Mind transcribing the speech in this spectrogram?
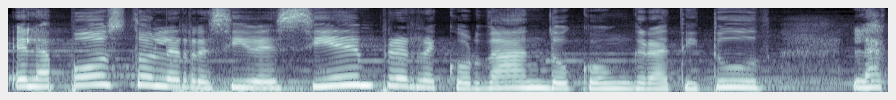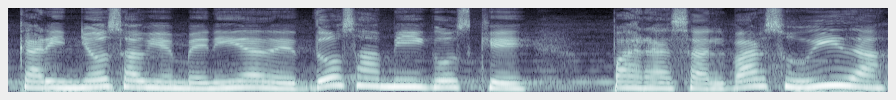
El apóstol le recibe siempre recordando con gratitud la cariñosa bienvenida de dos amigos que para salvar su vida,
